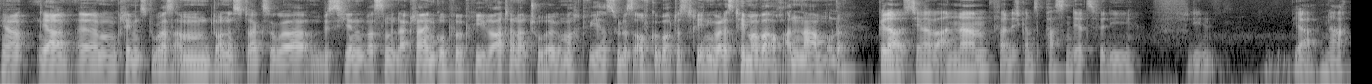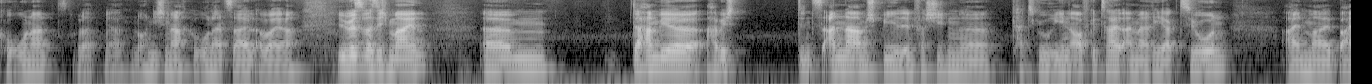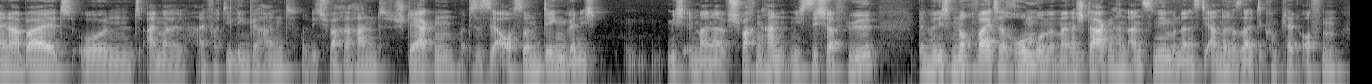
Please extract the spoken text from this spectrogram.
Ja, ja, ähm, Clemens, du hast am Donnerstag sogar ein bisschen was mit einer kleinen Gruppe privater Natur gemacht. Wie hast du das aufgebaut, das Training? Weil das Thema war auch Annahmen, oder? Genau, das Thema war Annahmen, fand ich ganz passend jetzt für die, für die ja, nach Corona, oder ja, noch nicht nach Corona-Zeit, aber ja, ihr wisst, was ich meine. Ähm, da haben wir, habe ich das Annahmenspiel in verschiedene Kategorien aufgeteilt. Einmal Reaktion, einmal Beinarbeit und einmal einfach die linke Hand und die schwache Hand stärken. Das ist ja auch so ein Ding, wenn ich mich in meiner schwachen Hand nicht sicher fühle, dann will ich noch weiter rum, um mit meiner starken Hand anzunehmen und dann ist die andere Seite komplett offen.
